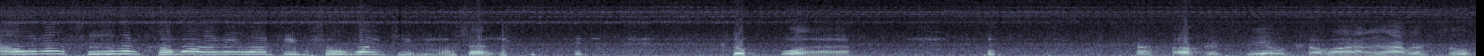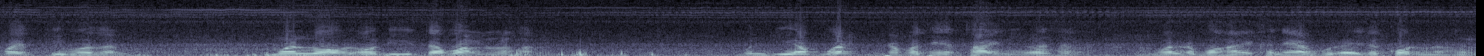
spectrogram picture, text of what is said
เอาหนังสือมันเข้ามาในวัดทิมสูงไว้ทิมสันทุกหัวเอาหนังสือมันเข้ามาในวัดสูงไว้ทิมว่าสันมันบอกเอาดีแต่วันนะฮะมันเหยียบวัดในประเทศไทยนี่ว่าสั่นมันเราบ่ให้คะแนนผู้ใดจะคนนะฮะ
